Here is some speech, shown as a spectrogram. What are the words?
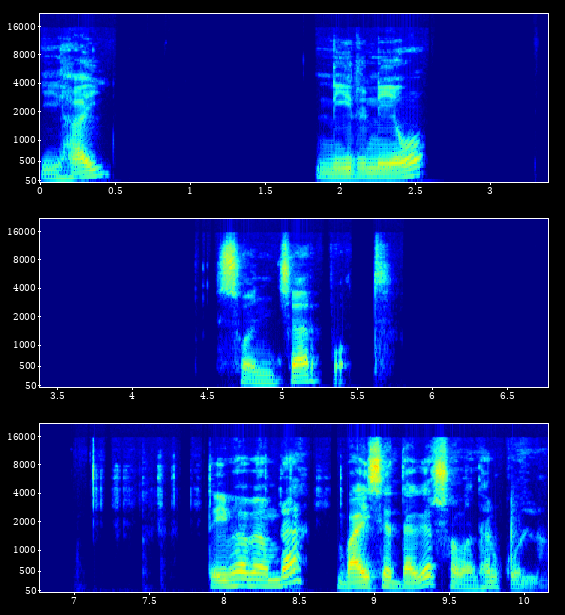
ইহাই নির্ণেয় সঞ্চার পথ। তো এইভাবে আমরা বাইশের দাগের সমাধান করলাম।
